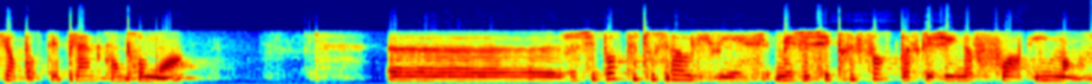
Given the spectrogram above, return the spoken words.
qui ont porté plainte contre moi. Euh, je supporte tout ça, Olivier, mais je suis très forte parce que j'ai une foi immense.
